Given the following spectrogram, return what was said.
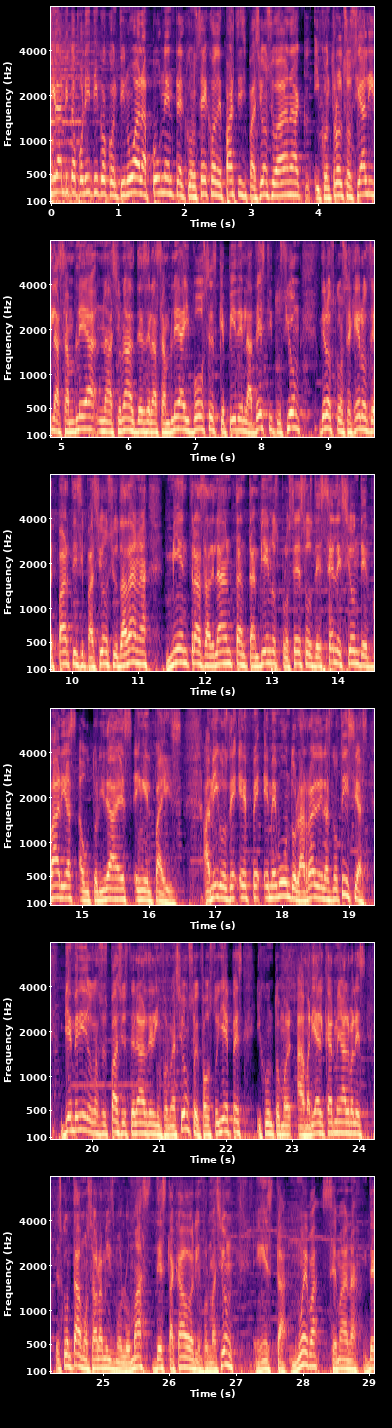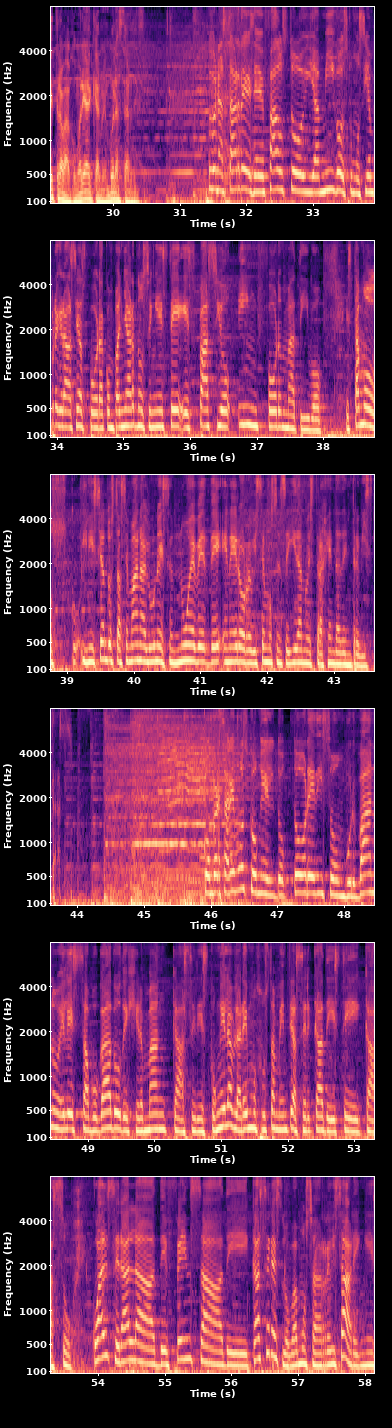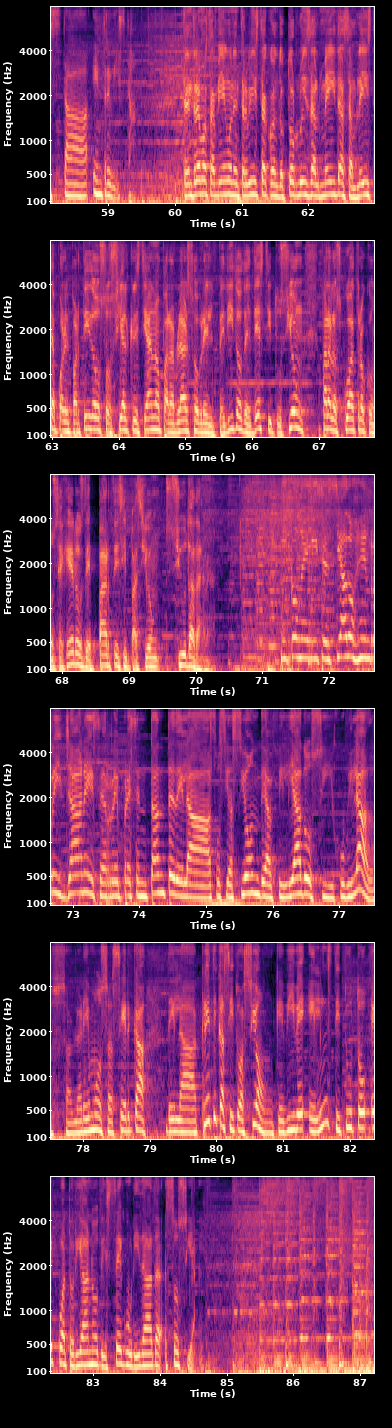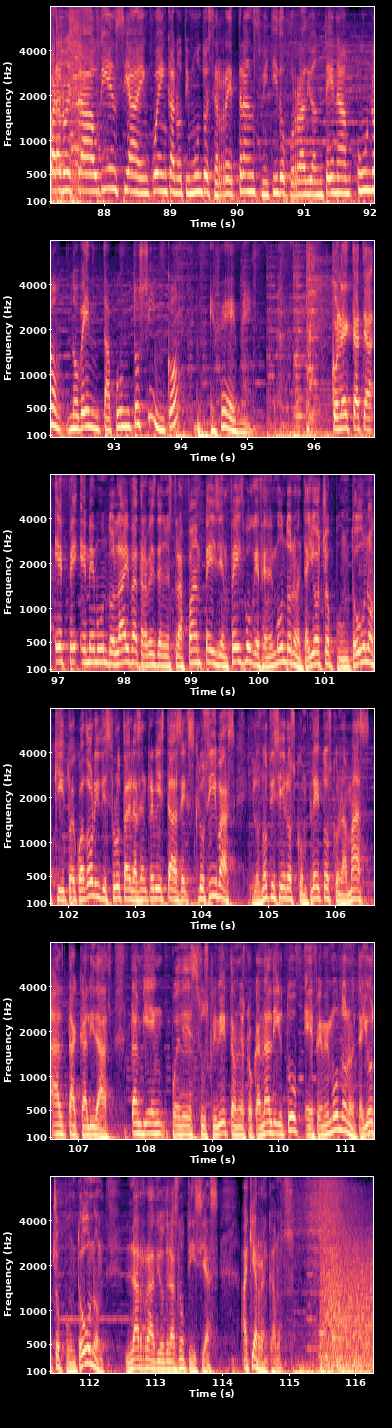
En el ámbito político continúa la pugna entre el Consejo de Participación Ciudadana y Control Social y la Asamblea Nacional. Desde la Asamblea hay voces que piden la destitución de los consejeros de Participación Ciudadana, mientras adelantan también los procesos de selección de varias autoridades en el país. Amigos de FM Mundo, la radio de las noticias, bienvenidos a su espacio estelar de la información. Soy Fausto Yepes y junto a María del Carmen Álvarez les contamos ahora mismo lo más destacado de la información en esta nueva semana de trabajo. María del Carmen buenas tardes. Muy buenas tardes, eh, Fausto y amigos. Como siempre, gracias por acompañarnos en este espacio informativo. Estamos iniciando esta semana, lunes 9 de enero. Revisemos enseguida nuestra agenda de entrevistas. Conversaremos con el doctor Edison Burbano, él es abogado de Germán Cáceres. Con él hablaremos justamente acerca de este caso. ¿Cuál será la defensa de Cáceres? Lo vamos a revisar en esta entrevista. Tendremos también una entrevista con el doctor Luis Almeida, asambleísta por el Partido Social Cristiano, para hablar sobre el pedido de destitución para los cuatro consejeros de participación ciudadana. Y con el licenciado Henry Llanes, representante de la Asociación de Afiliados y Jubilados, hablaremos acerca de la crítica situación que vive el Instituto Ecuatoriano de Seguridad Social. Para nuestra audiencia en Cuenca, Notimundo es retransmitido por Radio Antena 190.5 FM. Conéctate a FM Mundo Live a través de nuestra fanpage en Facebook, FM Mundo 98.1 Quito, Ecuador, y disfruta de las entrevistas exclusivas y los noticieros completos con la más alta calidad. También puedes suscribirte a nuestro canal de YouTube, FM Mundo 98.1, la radio de las noticias. Aquí arrancamos.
